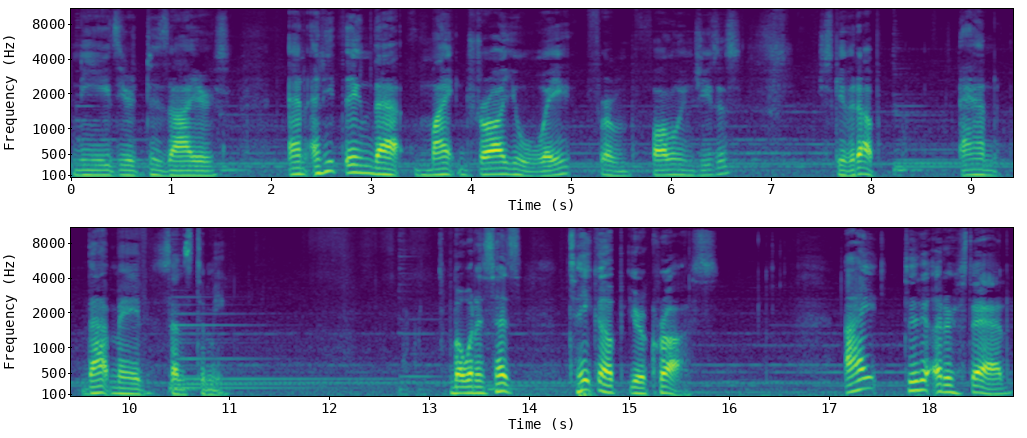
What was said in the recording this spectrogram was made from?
needs, your desires, and anything that might draw you away from following Jesus. Just give it up. And that made sense to me. But when it says, take up your cross, I didn't understand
